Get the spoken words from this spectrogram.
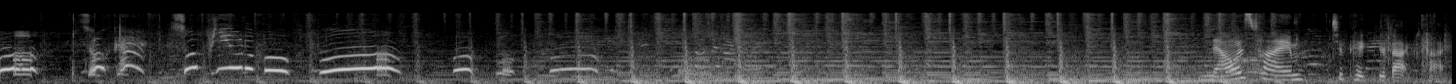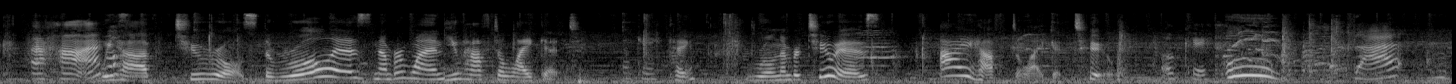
oh, so good. So beautiful. Oh, oh, oh, oh. Now it's time to pick your backpack. Uh-huh. We have two rules. The rule is number one, you have to like it. Okay. Okay. Rule number two is I have to like it too. Okay. Ooh, that looks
